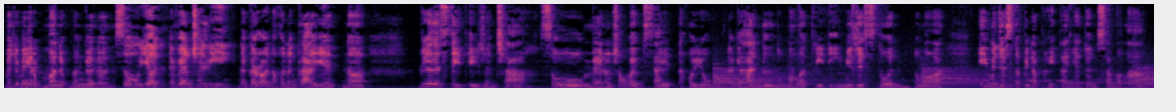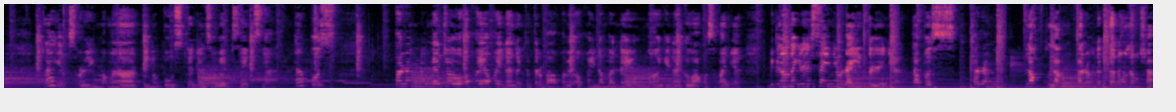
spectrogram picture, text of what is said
Medyo mahirap manap ng ganun. So, yun. Eventually, nagkaroon ako ng client na real estate agent siya. So, meron siyang website. Ako yung nag-handle ng mga 3D images doon, ng mga images na pinapakita niya doon sa mga clients or yung mga pinopost niya doon sa websites niya. Tapos, parang nung medyo okay-okay na, nagtatrabaho kami, okay naman na yung mga ginagawa ko sa kanya, biglang nag-resign yung writer niya. Tapos, parang luck lang, parang nagtanong lang siya,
